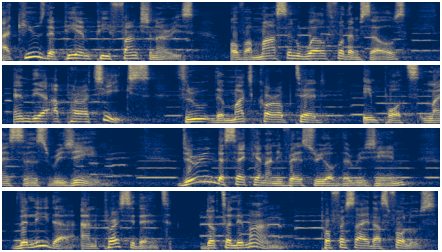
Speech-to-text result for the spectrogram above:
accused the PNP functionaries of amassing wealth for themselves and their apparatchiks through the much corrupted imports license regime. During the second anniversary of the regime, the leader and president, Dr. Limann, prophesied as follows.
